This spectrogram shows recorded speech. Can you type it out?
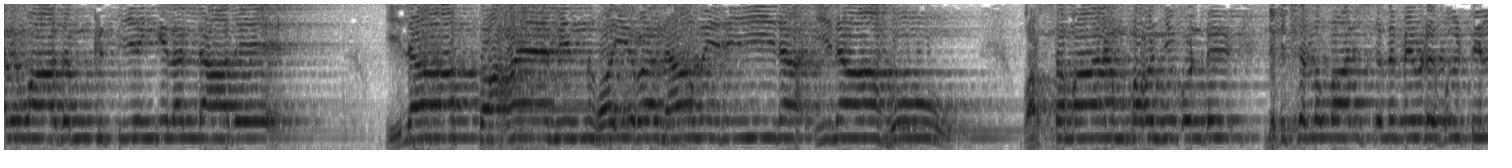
അനുവാദം കിട്ടിയെങ്കിലല്ലാതെ. ഇലാ ഗൈറ വർത്തമാനം പറഞ്ഞുകൊണ്ട് നബി സല്ലല്ലാഹു അലൈഹി വസല്ലമയുടെ വീട്ടിൽ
